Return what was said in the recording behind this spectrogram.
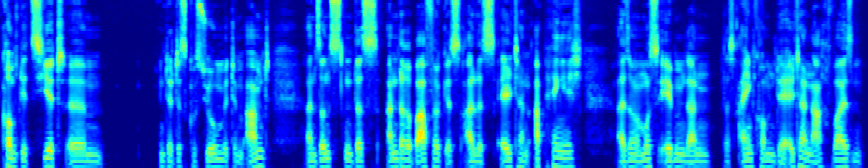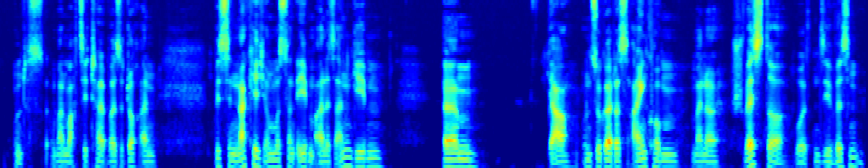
kompliziert ähm, in der Diskussion mit dem Amt. Ansonsten das andere BAföG ist alles elternabhängig. Also man muss eben dann das Einkommen der Eltern nachweisen und das, man macht sie teilweise doch ein bisschen nackig und muss dann eben alles angeben. Ähm, ja, und sogar das Einkommen meiner Schwester wollten sie wissen,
